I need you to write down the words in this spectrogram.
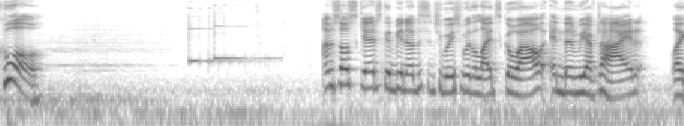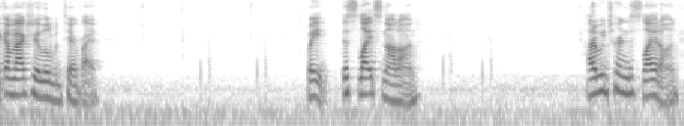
Cool. I'm so scared it's gonna be another situation where the lights go out and then we have to hide. Like, I'm actually a little bit terrified. Wait, this light's not on. How do we turn this light on?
